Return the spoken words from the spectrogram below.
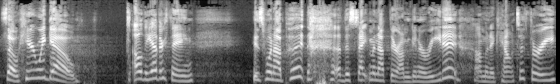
So here we go. Oh, the other thing is when I put the statement up there, I'm going to read it, I'm going to count to three,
